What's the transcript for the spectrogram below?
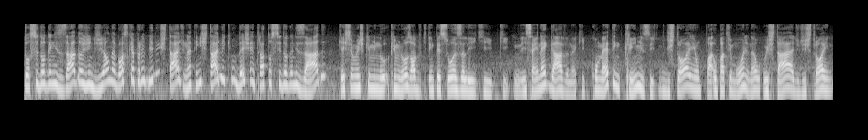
torcida organizada hoje em dia é um negócio que é proibido em estádio, né? Tem estádio aí que não deixa entrar torcida organizada que é extremamente crimino, criminoso. Óbvio que tem pessoas ali que, que. Isso é inegável, né? Que cometem crimes, destroem o, o patrimônio, né? O, o, estádio, destroem,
